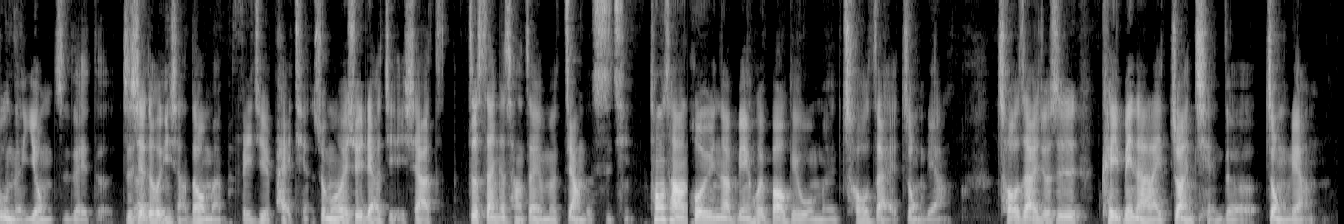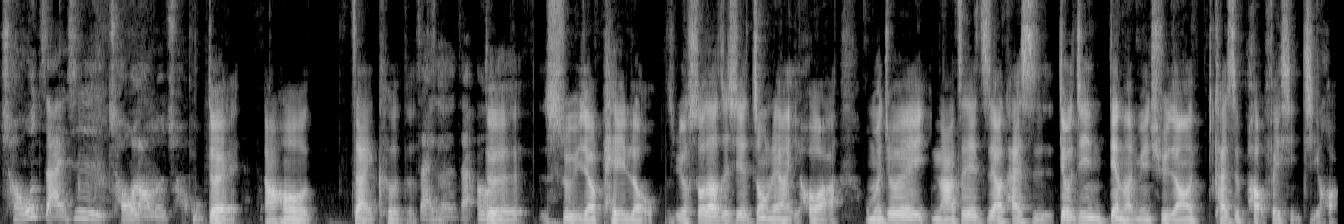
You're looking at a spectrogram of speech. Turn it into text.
不能用之类的，这些都会影响到我们飞机的派遣，所以我们会去了解一下这三个场站有没有这样的事情。通常货运那边会报给我们酬载重量，酬载就是可以被拿来赚钱的重量。酬载是酬劳的酬，对，然后。载客的载客的载，嗯、对，术语叫 payload。有收到这些重量以后啊，我们就会拿这些资料开始丢进电脑里面去，然后开始跑飞行计划。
